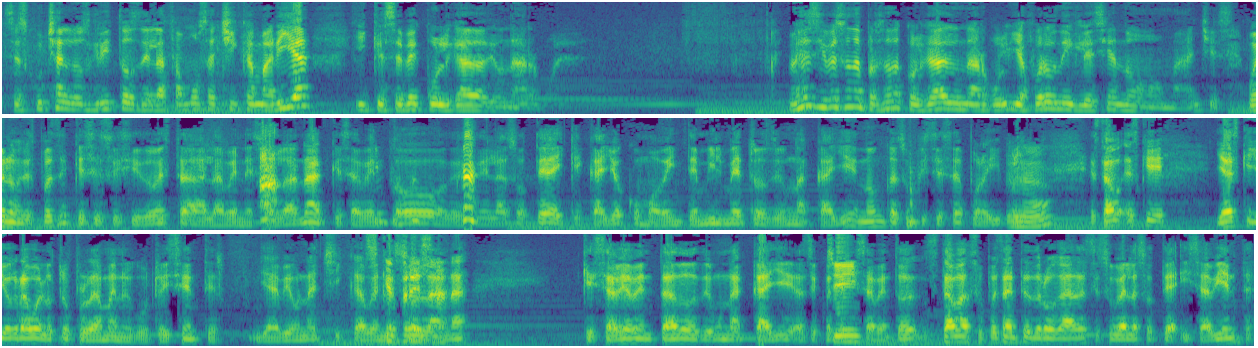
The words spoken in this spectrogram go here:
se escuchan los gritos de la famosa chica María y que se ve colgada de un árbol. Imagínate si ves una persona colgada de un árbol y afuera de una iglesia, no manches. Bueno, después de que se suicidó esta, la venezolana que se aventó desde la azotea y que cayó como a 20 mil metros de una calle, nunca supiste esa por ahí. Pero No. estaba, es que ya es que yo grabo el otro programa en el World Trade Center y había una chica Es que venezolana que se había aventado de una calle, hace cuenta Sí. que se aventó, estaba supuestamente drogada, se sube a la azotea y se avienta.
